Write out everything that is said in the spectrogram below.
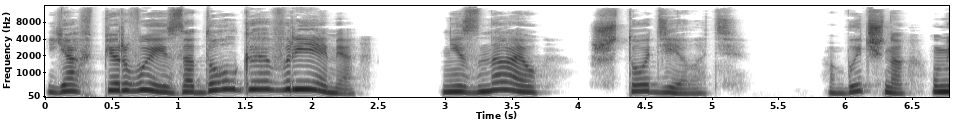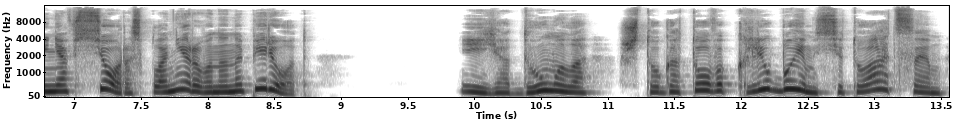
Я впервые за долгое время не знаю, что делать. Обычно у меня все распланировано наперед. И я думала, что готова к любым ситуациям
